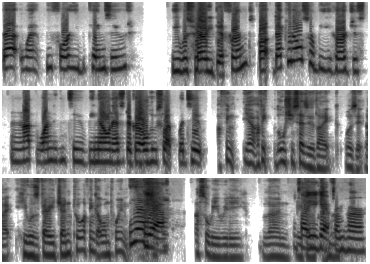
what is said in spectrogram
that when before he became Zoot. He was very different, but that could also be her just not wanting to be known as the girl who slept with Zoot. I think. Yeah, I think all she says is like, was it like he was very gentle? I think at one point. Yeah, Yeah, That's all we really learn. that's all you get from her.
